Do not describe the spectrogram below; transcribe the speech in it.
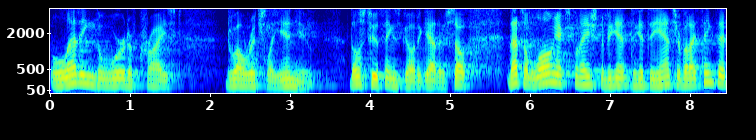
letting the word of Christ dwell richly in you. Those two things go together. So that's a long explanation to begin to get the answer, but I think that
